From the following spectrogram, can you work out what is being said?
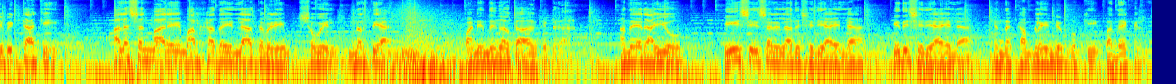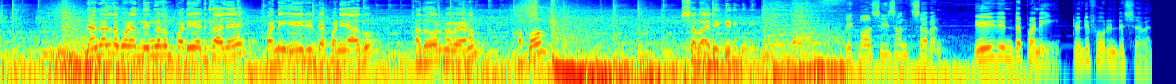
എബിക്റ്റാക്കി അലസന്മാരെയും അർഹതയില്ലാത്തവരെയും ഷോയിൽ നിർത്തിയാൽ പണി നിങ്ങൾക്കാകും കിട്ടുക. അന്നേരം അയ്യോ ഈ സീസണിൽ അത് ശരിയായില്ല ഇത് ശരിയായില്ല എന്ന കംപ്ലൈന്റ് പൊക്കി വന്നേക്കരുത്. ഞങ്ങളുടെ കൂടെ നിങ്ങളും പണിയെടുത്താലേ പണി ഏഴിന്റെ പണിയാകും. അത് ഓർമ്മ വേണം. അപ്പോ സവാരി ഗിരിഗിരി ബിഗ് ബോസ് സീസൺ സെവൻ ഏഴിന്റെ പണി ഫോർ ഇന്റു സെവൻ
